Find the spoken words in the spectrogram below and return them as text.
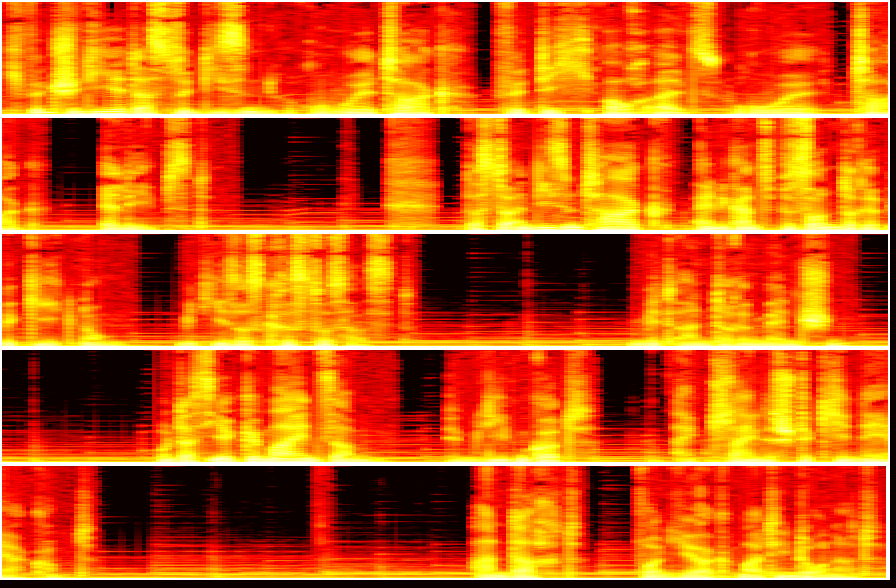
Ich wünsche dir, dass du diesen Ruhetag für dich auch als Ruhetag erlebst dass du an diesem Tag eine ganz besondere Begegnung mit Jesus Christus hast, mit anderen Menschen und dass ihr gemeinsam dem lieben Gott ein kleines Stückchen näher kommt. Andacht von Jörg Martin Donat.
